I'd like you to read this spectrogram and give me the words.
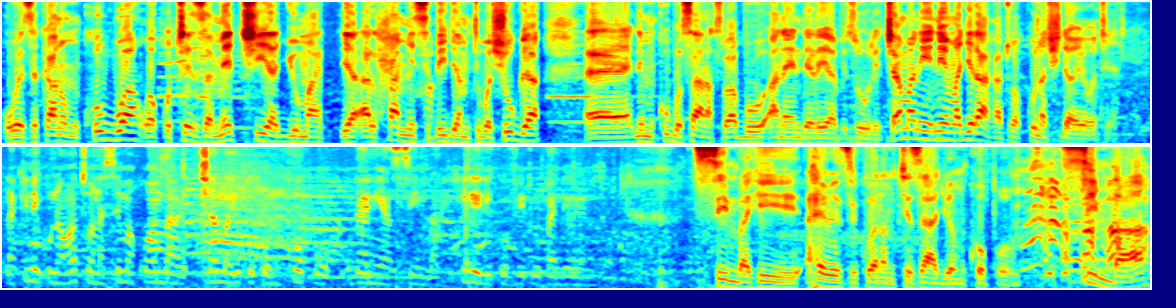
uwezekano mkubwa wa kucheza mechi ya juma ya Alhamis dhidi ya Mtibwa Sugar eh, ni mkubwa sana kwa sababu anaendelea vizuri. Chama ni, ni majeraha tu, hakuna shida yoyote. Lakini kuna watu wanasema kwamba Chama yuko kwa mkopo ndani ya Simba. Hili liko vipi upande wenu? Simba hii haiwezi kuwa na mchezaji wa mkopo. Simba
